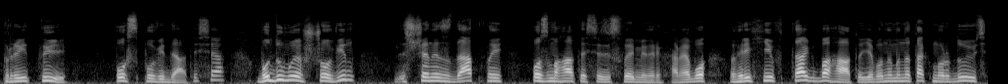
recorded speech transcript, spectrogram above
прийти посповідатися, бо думає, що він ще не здатний позмагатися зі своїми гріхами. Або гріхів так багато є, вони мене так мордують,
